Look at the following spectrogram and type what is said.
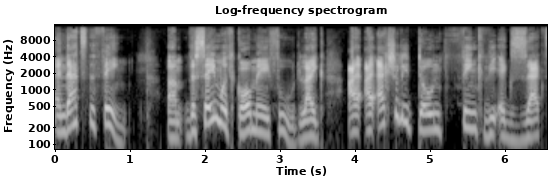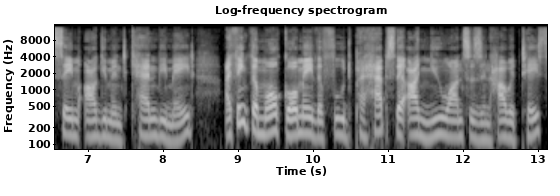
And that's the thing. Um, the same with gourmet food. Like, I, I actually don't think the exact same argument can be made. I think the more gourmet the food, perhaps there are nuances in how it tastes,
